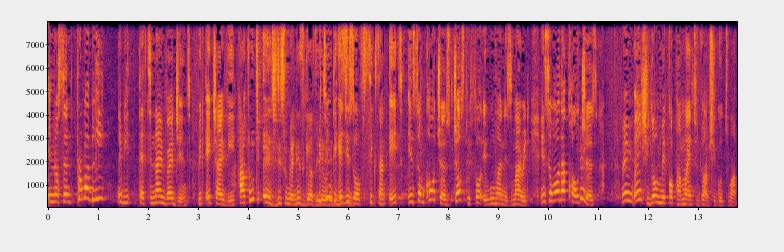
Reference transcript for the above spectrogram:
innocent, probably maybe 39 virgins with HIV at which age these women these girls between the dey do this ages of six and eight in some cultures just before a woman is married in some other cultures when, when she don't make up her mind to do am she go do am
